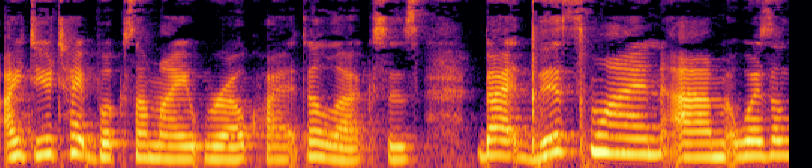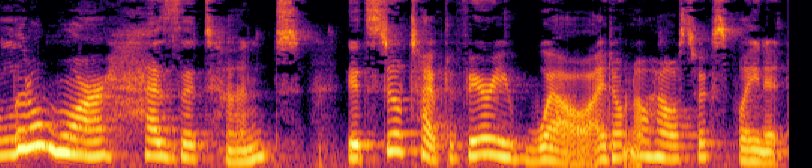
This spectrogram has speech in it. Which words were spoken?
I do type books on my Royal Quiet Deluxes, but this one um, was a little more hesitant. It still typed very well. I don't know how else to explain it.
